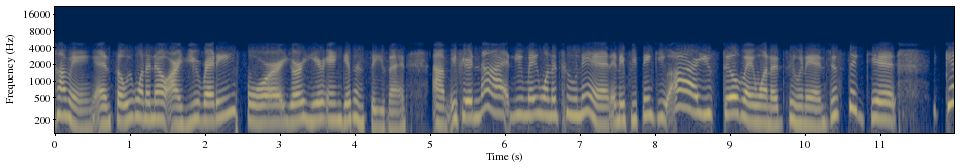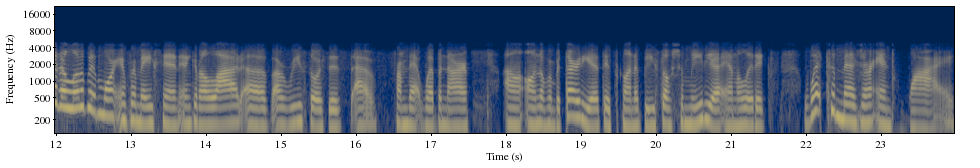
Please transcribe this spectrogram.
coming, and so we want to know, are you ready for your year-end giving season? Um, if you're not, you may want to tune in. And if you think you are, you still may want to tune in just to get get a little bit more information and get a lot of uh, resources uh, from that webinar uh, on November 30th. It's going to be social media analytics what to measure and why.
